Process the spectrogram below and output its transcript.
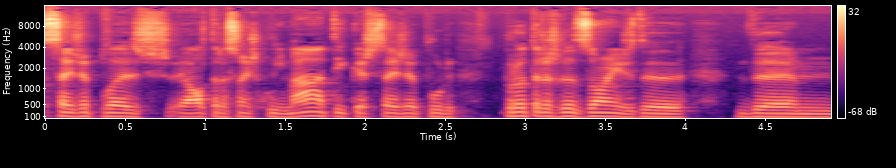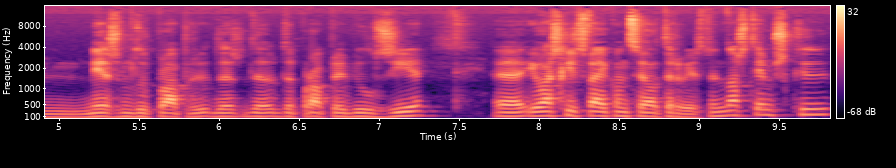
seja pelas alterações climáticas, seja por, por outras razões de, de mesmo do próprio, da, da própria biologia, eh, eu acho que isto vai acontecer outra vez. Portanto, nós temos que,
